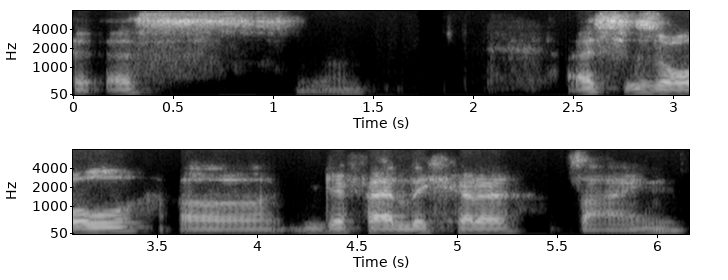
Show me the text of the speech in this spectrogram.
Es, es soll äh, gefährlicher sein,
